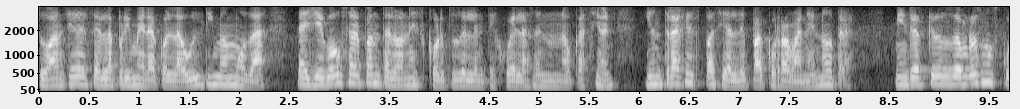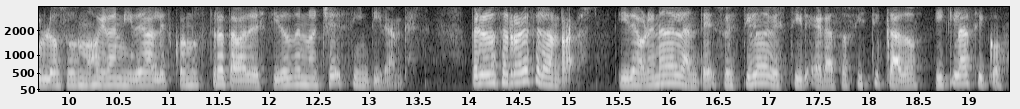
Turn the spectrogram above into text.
su ansia de ser la primera con la última moda la llevó a usar pantalones cortos de lentejuelas en una ocasión y un traje espacial de Paco Rabanne en otra, mientras que sus hombros musculosos no eran ideales cuando se trataba de vestidos de noche sin tirantes. Pero los errores eran raros, y de ahora en adelante su estilo de vestir era sofisticado y clásico,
